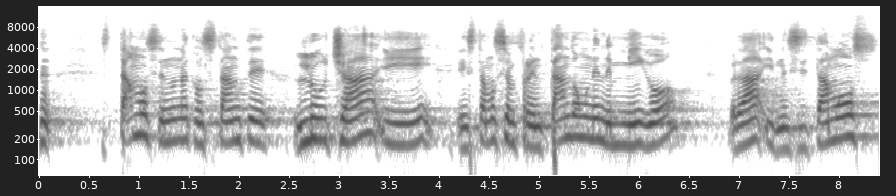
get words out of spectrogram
estamos en una constante lucha y estamos enfrentando a un enemigo, ¿verdad? Y necesitamos,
